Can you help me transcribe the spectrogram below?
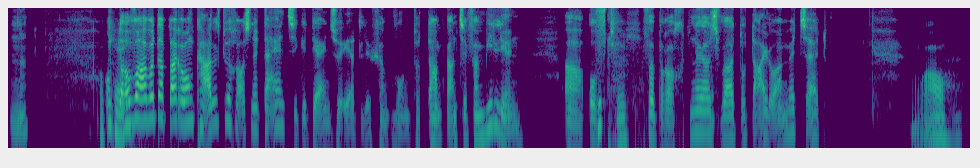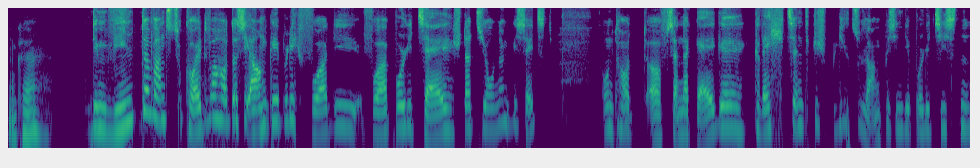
Ne? Okay. Und da war aber der Baron Karl durchaus nicht der Einzige, der in so Erdlöchern gewohnt hat. Da haben ganze Familien äh, oft Wirklich? verbracht. Naja, es war eine total arme Zeit. Wow, okay. Und im Winter, wenn es zu kalt war, hat er sich angeblich vor die vor Polizeistationen gesetzt und hat auf seiner Geige krächzend gespielt, so lang bis ihn die Polizisten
